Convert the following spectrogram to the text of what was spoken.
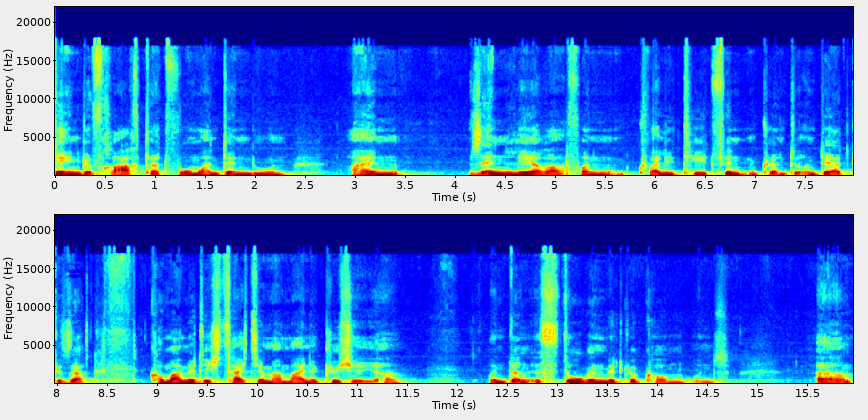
den gefragt hat, wo man denn nun einen Zen-Lehrer von Qualität finden könnte. Und der hat gesagt, komm mal mit, ich zeige dir mal meine Küche. Ja? Und dann ist Dogen mitgekommen und ähm,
